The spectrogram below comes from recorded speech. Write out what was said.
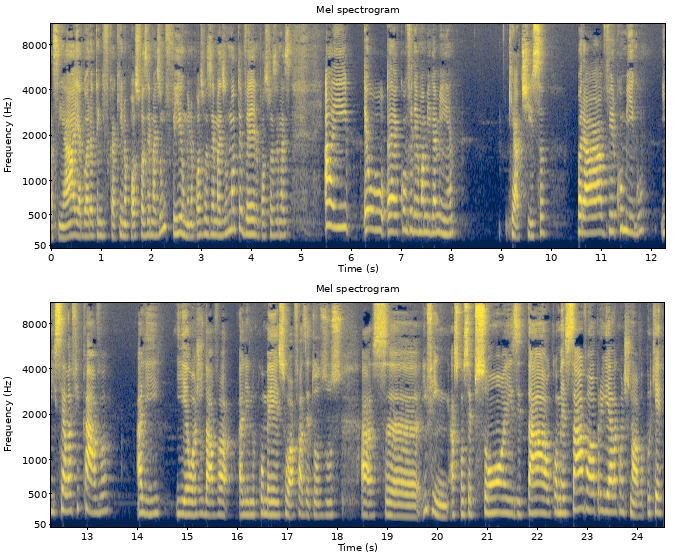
Assim, ai, ah, agora eu tenho que ficar aqui, não posso fazer mais um filme, não posso fazer mais uma TV, não posso fazer mais. Aí eu é, convidei uma amiga minha, que é a Tissa, para vir comigo e se ela ficava ali e eu ajudava ali no começo a fazer todos os as uh, enfim as concepções e tal começava a ópera e ela continuava porque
